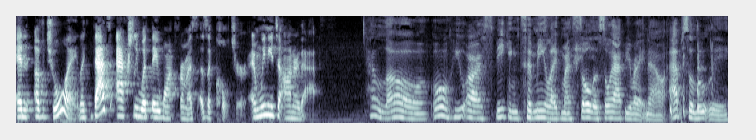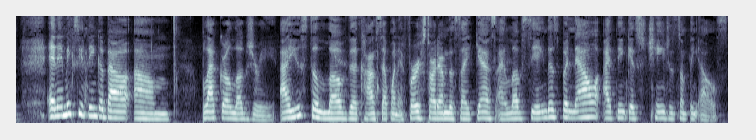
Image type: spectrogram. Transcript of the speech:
and of joy. Like that's actually what they want from us as a culture. And we need to honor that. Hello. Oh, you are speaking to me like my soul is so happy right now. Absolutely. and it makes you think about um black girl luxury. I used to love the concept when it first started. I'm just like, yes, I love seeing this, but now I think it's changed to something else.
